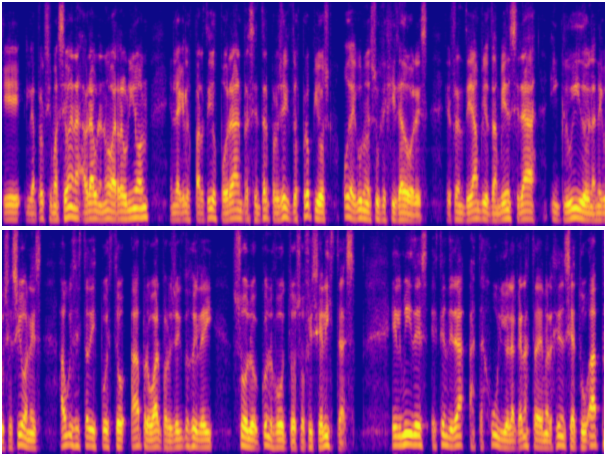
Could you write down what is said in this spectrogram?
que la próxima semana habrá una nueva reunión en la que los partidos podrán presentar proyectos propios o de alguno de sus legisladores. El Frente Amplio también será incluido en las negociaciones, aunque se está dispuesto a aprobar proyectos de ley solo con los votos oficialistas. El MIDES extenderá hasta julio la canasta de emergencia Tu App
